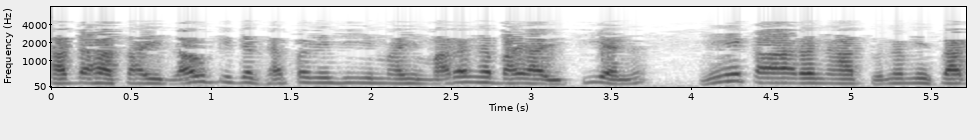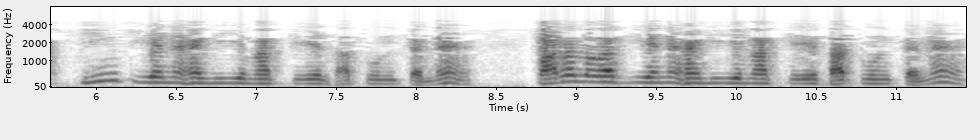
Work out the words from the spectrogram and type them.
අදහසයි ලෞකික සැප විඳීමයි මරණ බයයි කියන මේ කාරණා තුන මිසක් කින් කියන හැඟීමක් ඒ සතුන්ට නැහැ. පරලොව කියන හැඟීමක් ඒ සතුන්ට නැහැ.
